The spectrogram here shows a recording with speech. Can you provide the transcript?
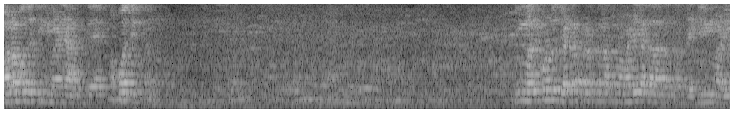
ಮಲಬದ್ಧತೆ ನಿವಾರಣೆ ಆಗುತ್ತೆ, ಅಪೋಸಿಟ್ನಲ್ಲಿ ಹಿಂಗ್ ಮಲ್ಕೊಂಡು ಜಠರ ಪರಿವರ್ತನಾಸನ ಮಾಡಿ ಅದಾದ ನಂತರ ಸೈಕ್ಲಿಂಗ್ ಮಾಡಿ.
